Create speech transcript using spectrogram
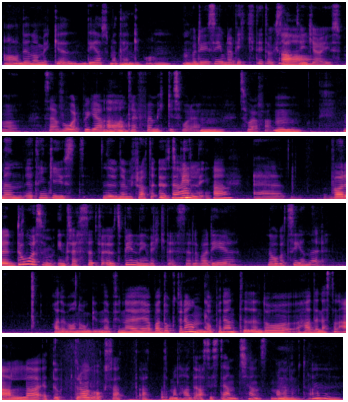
ja, det är nog mycket det som jag Mm. tänker på. Mm. Mm. Och det är så himla viktigt också, Ja. tänker jag, just på så här, vårdprogram när Ja. man träffar mycket svåra, Mm. svåra fall. Mm. Men jag tänker just nu när vi pratar utbildning. Ja. Eh, var det då som intresset för utbildning väcktes eller var det något senare? Ja, det var nog, för när jag var doktorand då, på den tiden då hade nästan alla ett uppdrag också att, att man hade assistenttjänst när man Mm. var doktorand. Mm.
